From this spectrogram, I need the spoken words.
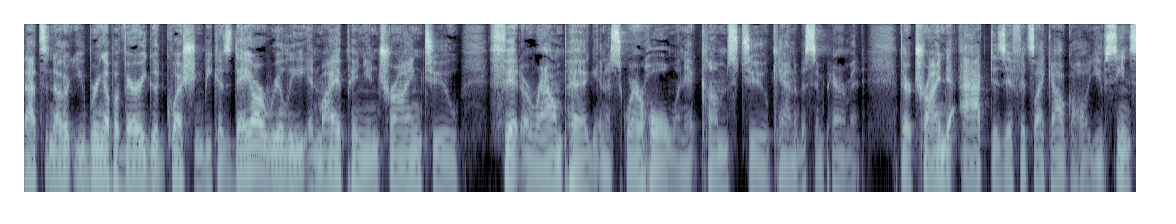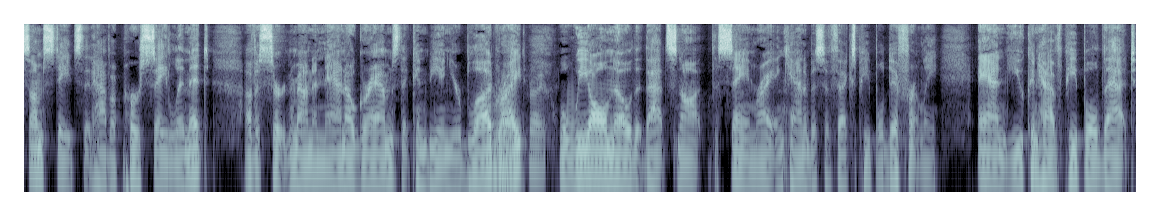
That's another, you bring up a very good question because they are really, in my opinion, trying to fit a round peg in a square hole when it comes to cannabis impairment. They're trying to act as if it's like alcohol. You've seen some states that have a per se limit of a certain amount of nanograms that can be in your blood, Right, right? right. Well, we all know that that's not the same, right? And cannabis affects people differently. And you can have people that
